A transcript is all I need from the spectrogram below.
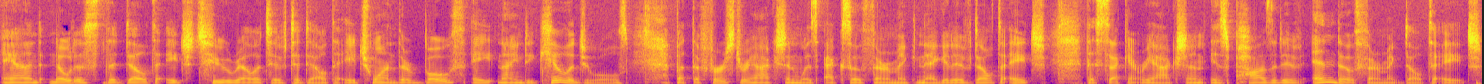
And notice the delta H2 relative to delta H1. They're both 890 kilojoules, but the first reaction was exothermic negative delta H. The second reaction is positive endothermic delta H.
